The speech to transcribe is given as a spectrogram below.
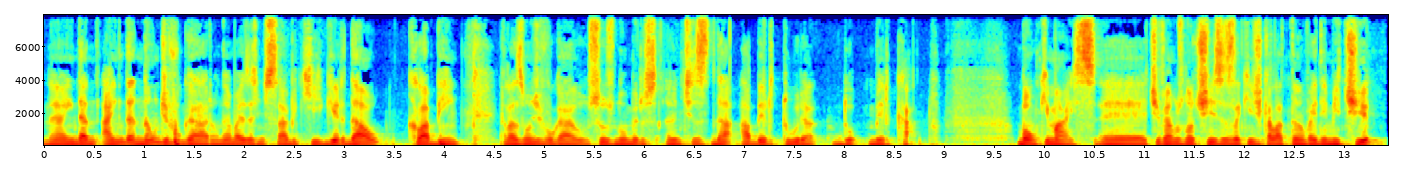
né, ainda, ainda não divulgaram, né, mas a gente sabe que Gerdau, Clabin, elas vão divulgar os seus números antes da abertura do mercado. Bom, que mais? É, tivemos notícias aqui de que a Latam vai demitir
